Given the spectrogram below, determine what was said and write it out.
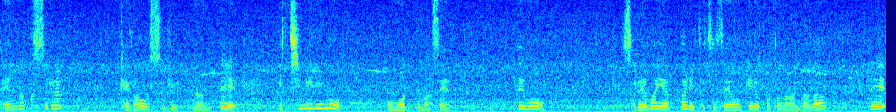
転落する怪我をするなんて1ミリも思ってません。でもそれはやっぱり突然起きることなんだなって、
